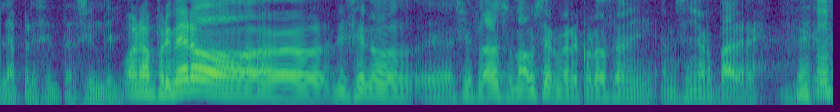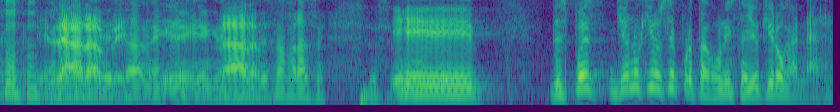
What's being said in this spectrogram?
la presentación del Bueno, primero, eh, diciendo eh, chiflado su Mauser, me recordaste a mi, a mi señor padre. El árabe. Esa, me- me- el árabe. esa frase. Eh, después, yo no quiero ser protagonista, yo quiero ganar.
